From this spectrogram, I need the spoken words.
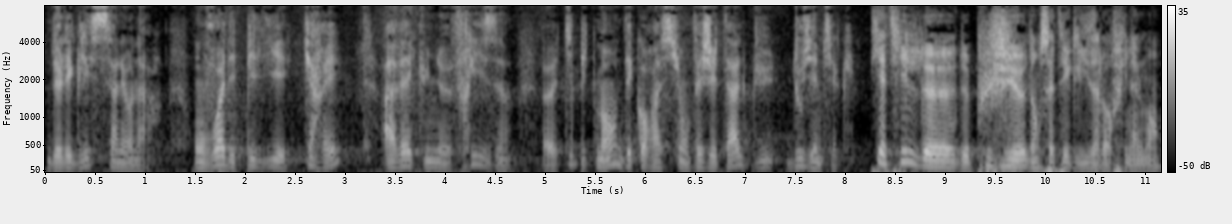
de l'église Saint-Léonard. On voit des piliers carrés avec une frise euh, typiquement décoration végétale du XIIe siècle. Qu'y a-t-il de, plus vieux dans cette église alors finalement?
